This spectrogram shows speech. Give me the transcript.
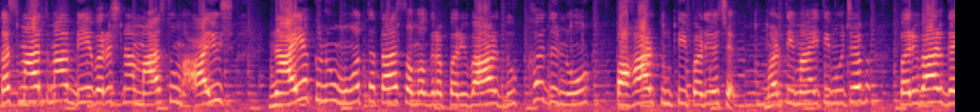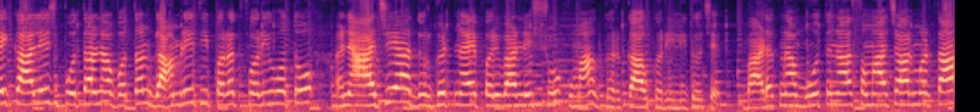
અકસ્માતમાં બે વર્ષના માસૂમ આયુષ નાયકનું મોત થતા સમગ્ર પરિવાર દુઃખદનો પહાડ તૂટી પડ્યો છે. મળતી માહિતી મુજબ, પરિવાર ગઈકાલે જ પોતાના વતન ગામડેથી પરત ફર્યો હતો અને આજે આ દુર્ઘટનાએ પરિવારને શોકમાં ગરકાવ કરી લીધો છે. બાળકના મોતના સમાચાર મળતા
